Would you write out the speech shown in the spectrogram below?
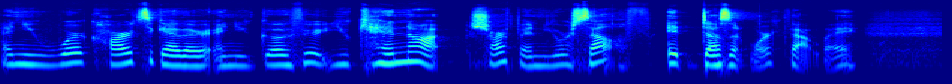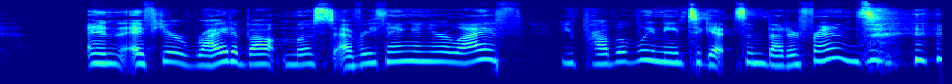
And you work hard together and you go through. You cannot sharpen yourself, it doesn't work that way. And if you're right about most everything in your life, you probably need to get some better friends.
